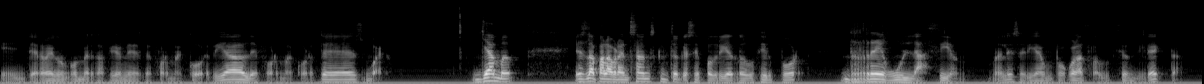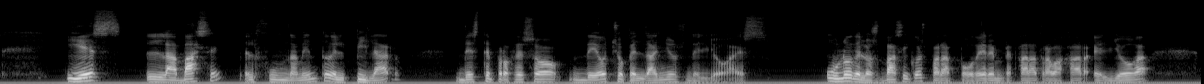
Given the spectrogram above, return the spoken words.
eh, intervengo en conversaciones de forma cordial, de forma cortés. Bueno, llama es la palabra en sánscrito que se podría traducir por regulación, ¿vale? Sería un poco la traducción directa. Y es la base, el fundamento, el pilar de este proceso de ocho peldaños del yoga. Es uno de los básicos para poder empezar a trabajar el yoga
